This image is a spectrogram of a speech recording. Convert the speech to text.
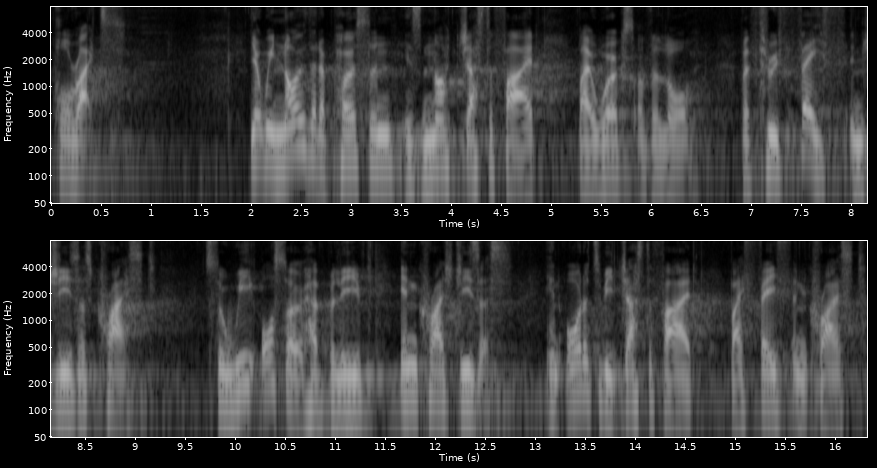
Paul writes, Yet we know that a person is not justified by works of the law, but through faith in Jesus Christ. So we also have believed in Christ Jesus in order to be justified by faith in Christ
